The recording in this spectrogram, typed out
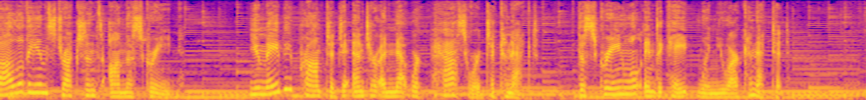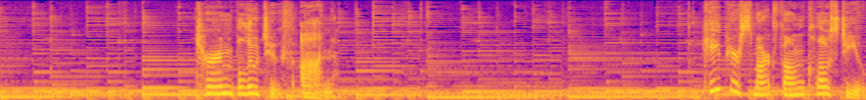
Follow the instructions on the screen. You may be prompted to enter a network password to connect. The screen will indicate when you are connected. Turn Bluetooth on. Keep your smartphone close to you,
